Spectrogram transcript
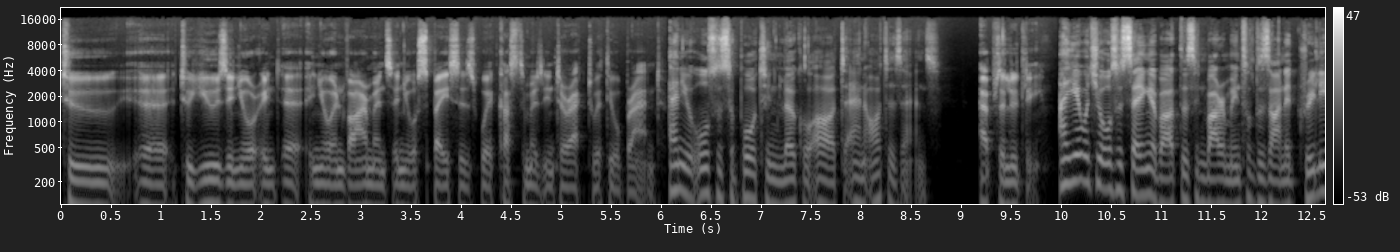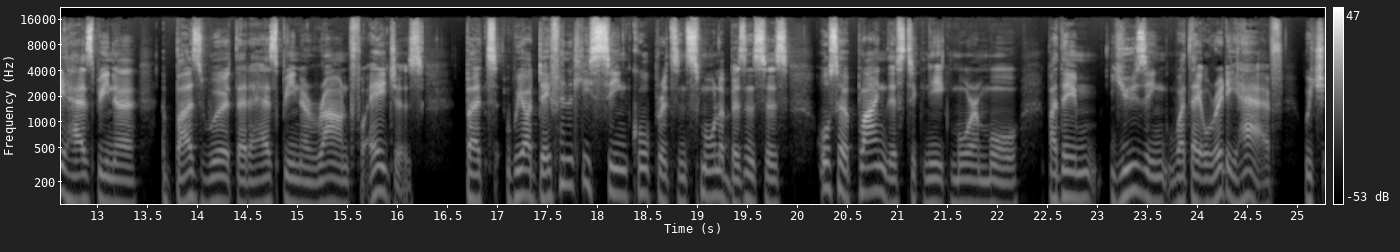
to uh, to use in your in, uh, in your environments and your spaces where customers interact with your brand. And you're also supporting local art and artisans. Absolutely. I hear what you're also saying about this environmental design. It really has been a, a buzzword that has been around for ages. But we are definitely seeing corporates and smaller businesses also applying this technique more and more by them using what they already have, which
